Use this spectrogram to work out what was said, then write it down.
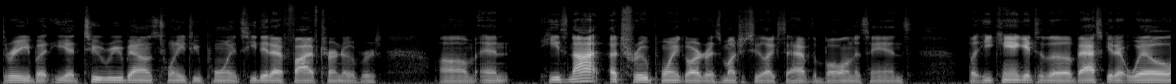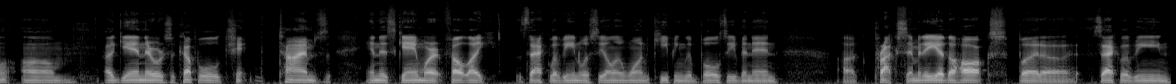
three, but he had two rebounds, 22 points. He did have five turnovers. Um, and he's not a true point guard as much as he likes to have the ball in his hands, but he can get to the basket at will. Um, again, there was a couple ch- times in this game where it felt like Zach LaVine was the only one keeping the Bulls even in uh, proximity of the Hawks, but uh, Zach LaVine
